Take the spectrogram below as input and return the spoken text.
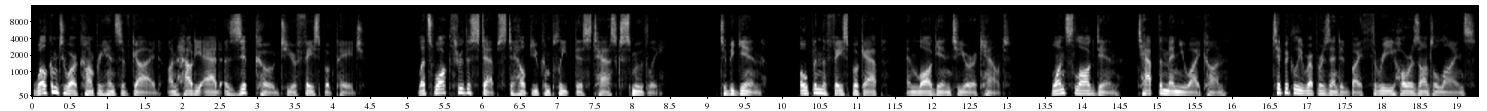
Welcome to our comprehensive guide on how to add a zip code to your Facebook page. Let's walk through the steps to help you complete this task smoothly. To begin, open the Facebook app and log in to your account. Once logged in, tap the menu icon, typically represented by three horizontal lines,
